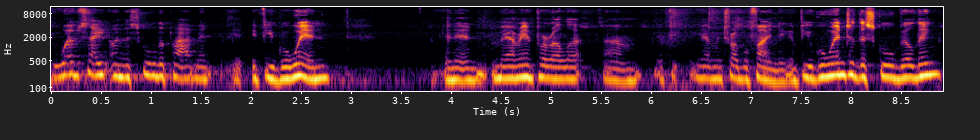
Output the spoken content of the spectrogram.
The website on the school department, if you go in, and then Marion Perella, um, if you're having trouble finding, if you go into the school building,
